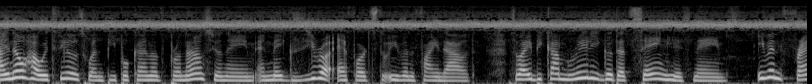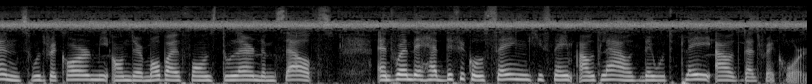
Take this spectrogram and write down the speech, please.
I know how it feels when people cannot pronounce your name and make zero efforts to even find out. So I become really good at saying his name. Even friends would record me on their mobile phones to learn themselves. And when they had difficulty saying his name out loud, they would play out that record.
